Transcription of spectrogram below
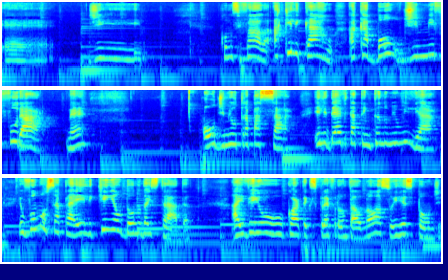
É, de. Como se fala? Aquele carro acabou de me furar, né? Ou de me ultrapassar. Ele deve estar tá tentando me humilhar. Eu vou mostrar para ele quem é o dono da estrada. Aí vem o córtex pré-frontal nosso e responde:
